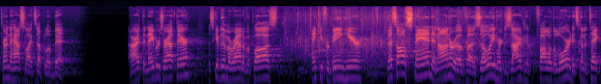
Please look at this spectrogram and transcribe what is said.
Turn the house lights up a little bit. All right, the neighbors are out there. Let's give them a round of applause. Thank you for being here. Let's all stand in honor of uh, Zoe and her desire to follow the Lord. It's going to take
